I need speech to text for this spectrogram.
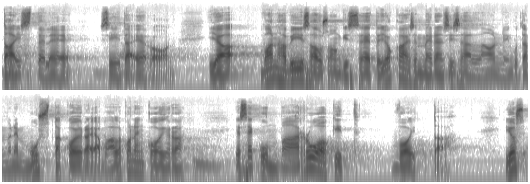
taistelee siitä eroon. Ja vanha viisaus onkin se, että jokaisen meidän sisällä on niin kuin tämmöinen musta koira ja valkoinen koira, ja se kumpaa ruokit voittaa. Jos,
